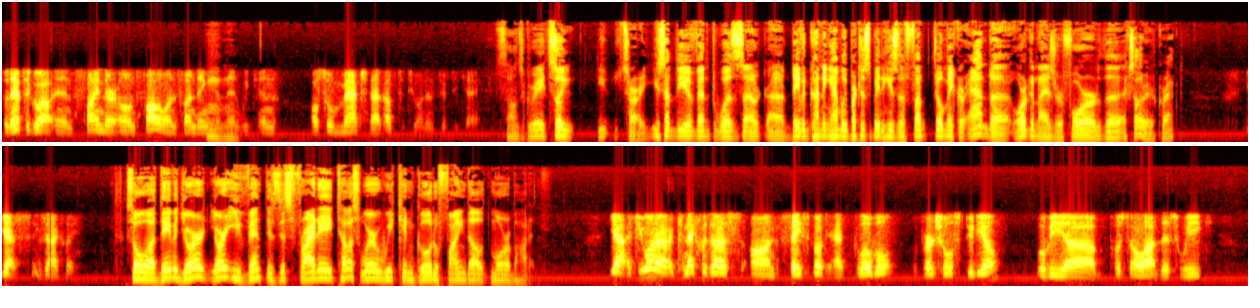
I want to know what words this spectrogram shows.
So they have to go out and find their own follow-on funding, mm-hmm. and then we can also match that up to 250k. Sounds great. So, so you, sorry, you said the event was uh, uh, David Cunningham will be participating. He's a f- filmmaker and uh, organizer for the accelerator, correct? Yes, exactly. So, uh, David, your your event is this Friday. Tell us where we can go to find out more about it. Yeah, if you want to connect with us on Facebook at Global virtual studio. We'll be uh, posting a lot this week.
